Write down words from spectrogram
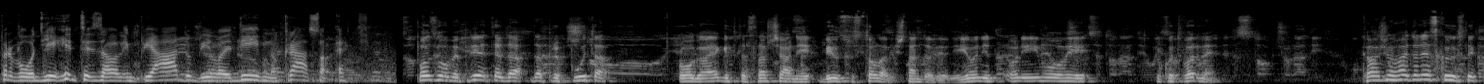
prvo dijete za olimpijadu, bilo je divno, krasno. Pozvao me prijatelj da, da preputa ovoga Egipta slašćani, bili su stolovi, štandovi oni. I on je, on je imao ove rukotvorne. Kaže, hajde dones koju sliku.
